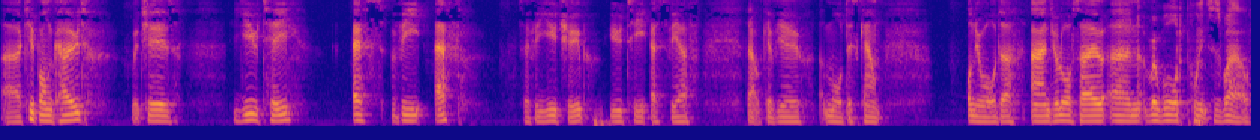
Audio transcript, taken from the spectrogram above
uh, coupon code, which is UTSVF, so for YouTube, UTSVF, that will give you more discount on your order. And you'll also earn reward points as well.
